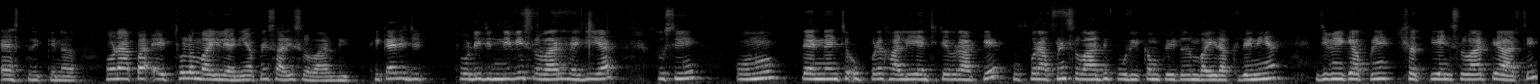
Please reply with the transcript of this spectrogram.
ਇਸ ਤਰੀਕੇ ਨਾਲ। ਹੁਣ ਆਪਾਂ ਇੱਥੋਂ ਲੰਬਾਈ ਲੈਣੀ ਹੈ ਆਪਣੀ ਸਾਰੀ ਸਲਵਾਰ ਦੀ। ਠੀਕ ਹੈ ਜੀ? ਜਿ- ਤੁਹਾਡੀ ਜਿੰਨੀ ਵੀ ਸਲਵਾਰ ਹੈਗੀ ਆ, ਤੁਸੀਂ ਉਹਨੂੰ 3 ਇੰਚ ਉੱਪਰ ਖਾਲੀ ਇੰਚ ਟੇਪ ਰੱਖ ਕੇ ਉੱਪਰ ਆਪਣੀ ਸਲਵਾਰ ਦੀ ਪੂਰੀ ਕੰਪਲੀਟ ਲੰਬਾਈ ਰੱਖ ਦੇਣੀ ਹੈ ਜਿਵੇਂ ਕਿ ਆਪਣੀ 36 ਇੰਚ ਸਲਵਾਰ ਤਿਆਰ ਸੀ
